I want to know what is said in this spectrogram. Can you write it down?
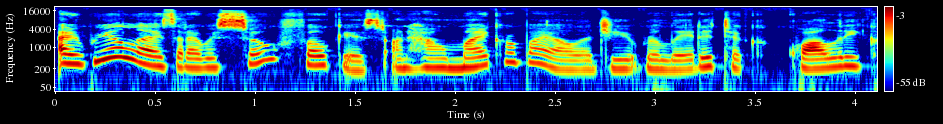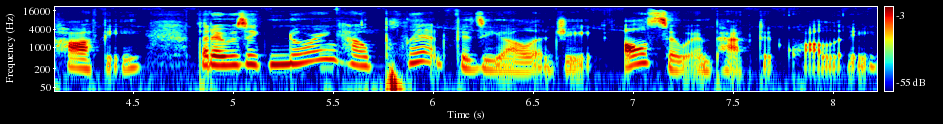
I realized that I was so focused on how microbiology related to quality coffee that I was ignoring how plant physiology also impacted quality.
